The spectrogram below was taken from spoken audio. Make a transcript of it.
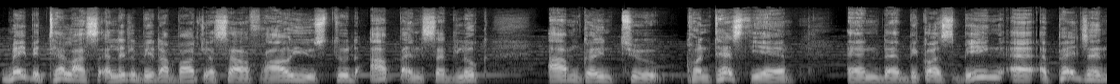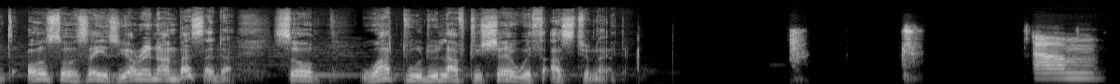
maybe tell us a little bit about yourself, how you stood up and said, "Look, I'm going to contest here." And uh, because being a, a pageant also says you're an ambassador. So, what would you love to share with us tonight? um,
